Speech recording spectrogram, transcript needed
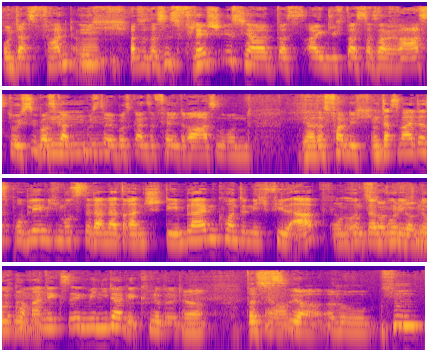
Und das fand Aber- ich, also das ist, Flash ist ja das eigentlich das, dass er rast durchs, übers, Mhm. ganze, müsste er übers ganze Feld rasen und ja, das fand ich, Und das war halt das Problem, ich musste dann da dran stehen bleiben, konnte nicht viel ab Und und, dann dann wurde ich niedergeknüppelt. 0, nix irgendwie niedergeknüppelt. ja, das, Ja. ja, also, hm,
